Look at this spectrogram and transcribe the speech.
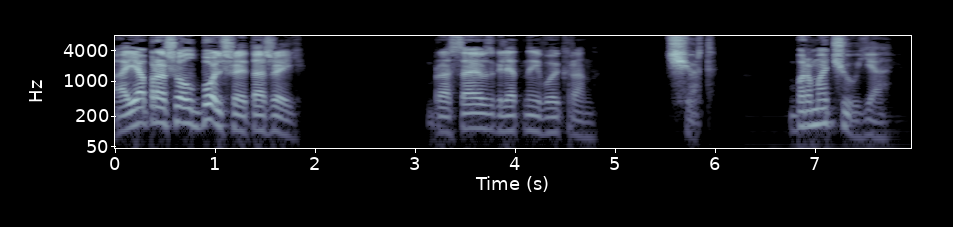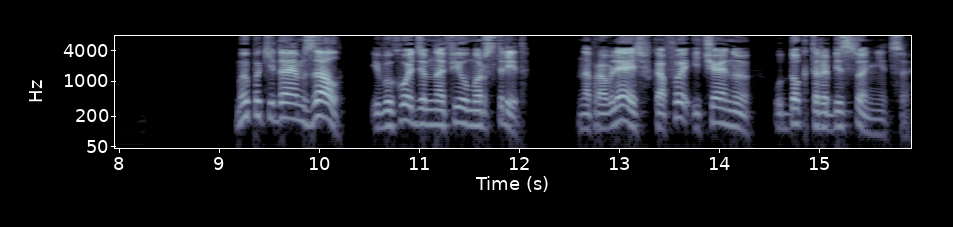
А я прошел больше этажей. Бросаю взгляд на его экран. Черт. Бормочу я. Мы покидаем зал и выходим на Филмор-стрит, направляясь в кафе и чайную у доктора Бессонницы.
